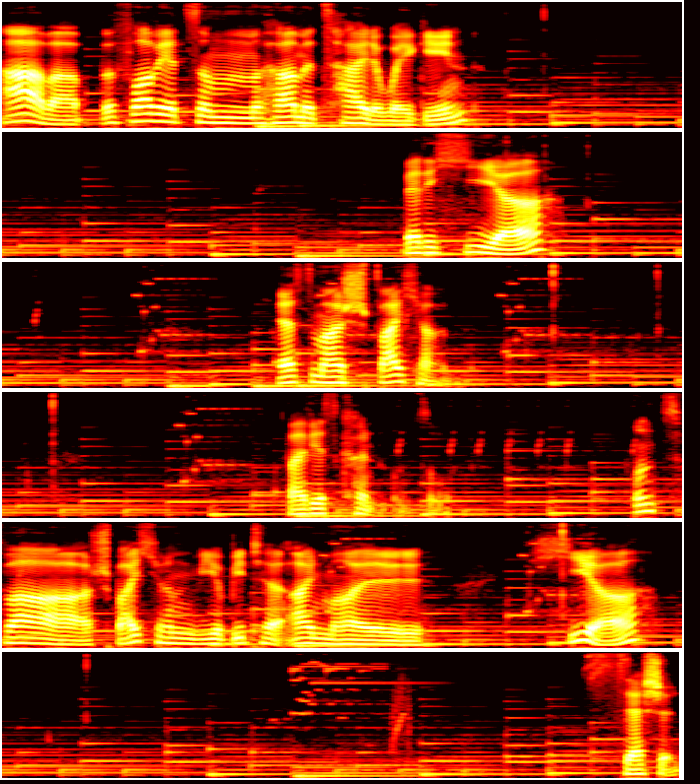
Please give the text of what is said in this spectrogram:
Aber bevor wir zum Hermit's Hideaway gehen, werde ich hier erstmal speichern. Weil wir es können und so. Und zwar speichern wir bitte einmal hier. Sehr schön.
